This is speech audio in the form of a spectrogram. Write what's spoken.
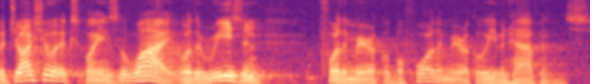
But Joshua explains the why, or the reason for the miracle before the miracle even happens.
